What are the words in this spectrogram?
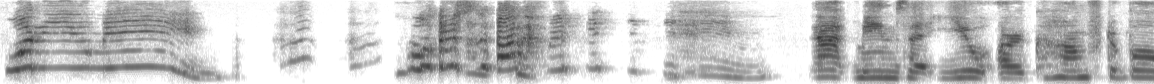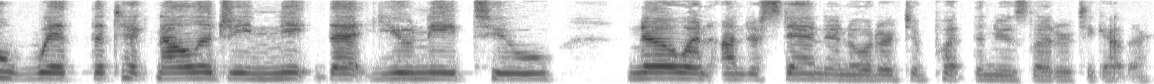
What do you mean? What does that mean? that means that you are comfortable with the technology ne- that you need to know and understand in order to put the newsletter together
